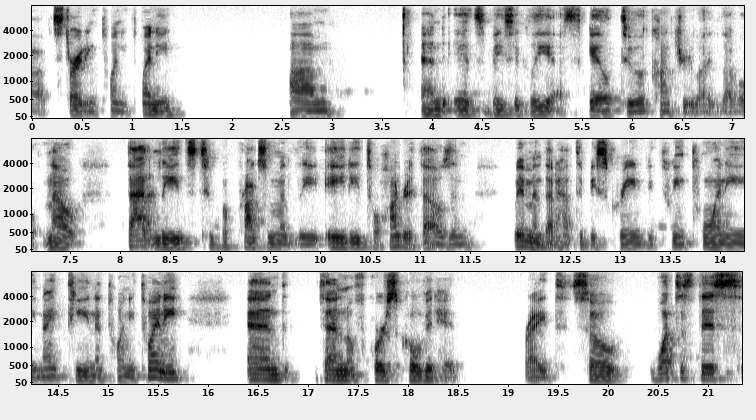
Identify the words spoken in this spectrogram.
uh, starting 2020. Um, and it's basically a scale to a countrywide level. Now, that leads to approximately 80 to 100,000 women that had to be screened between 2019 and 2020. And then, of course, COVID hit, right? So, what does this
